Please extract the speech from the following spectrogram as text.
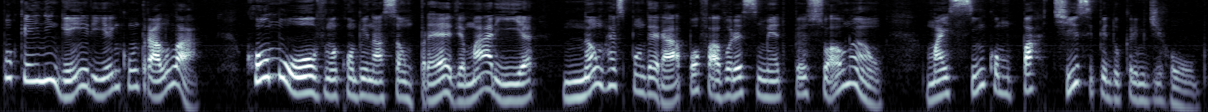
porque ninguém iria encontrá-lo lá. Como houve uma combinação prévia, Maria não responderá por favorecimento pessoal, não mas sim como partícipe do crime de roubo.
